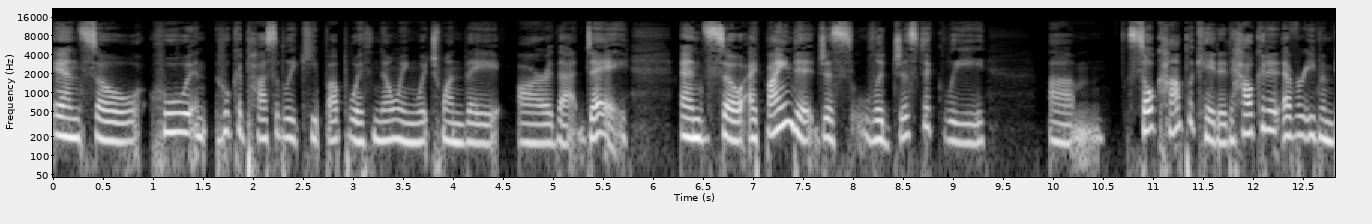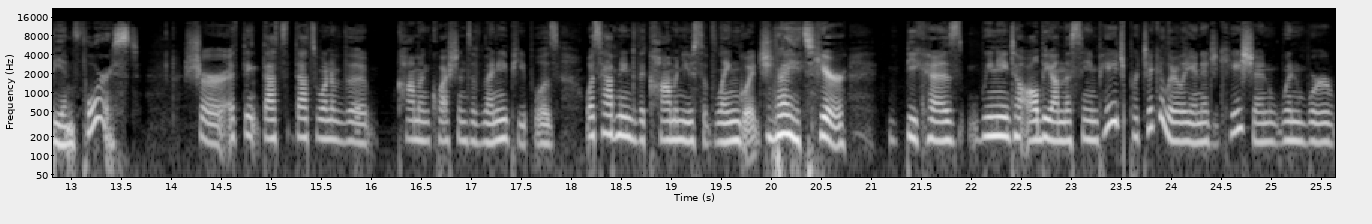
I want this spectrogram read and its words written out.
And so who and who could possibly keep up with knowing which one they are that day? And so I find it just logistically um, so complicated. How could it ever even be enforced? Sure, I think that's that's one of the common questions of many people is what's happening to the common use of language Right. here because we need to all be on the same page particularly in education when we're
